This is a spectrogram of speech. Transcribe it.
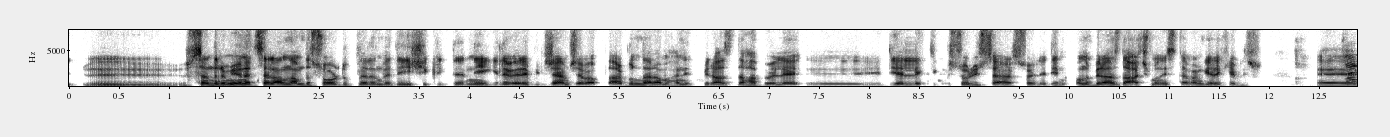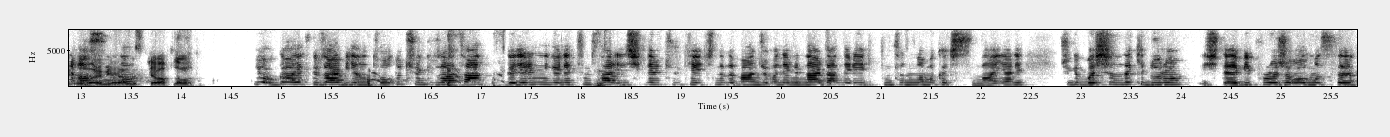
E, sanırım yönetsel anlamda sordukların ve değişikliklerine ilgili verebileceğim cevaplar bunlar ama hani biraz daha böyle e, diyalektik bir soruysa eğer söylediğin onu biraz daha açmanı istemem gerekebilir. E, yani umarım aslında... yalnız cevaplamadım. Yok gayet güzel bir yanıt oldu. Çünkü zaten galerinin yönetimsel ilişkileri Türkiye içinde de bence önemli. Nereden nereye gittiğini tanımlamak açısından. Yani çünkü başındaki durum işte bir proje olması,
